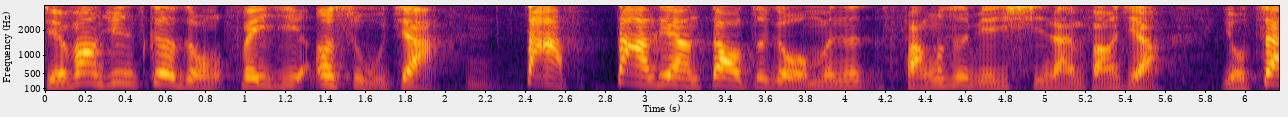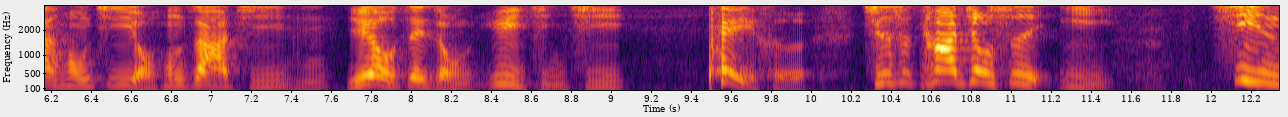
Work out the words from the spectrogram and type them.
解放军各种飞机二十五架。大大量到这个我们的防空识别西南方向，有战轰机，有轰炸机，也有这种预警机配合。其实它就是以近，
